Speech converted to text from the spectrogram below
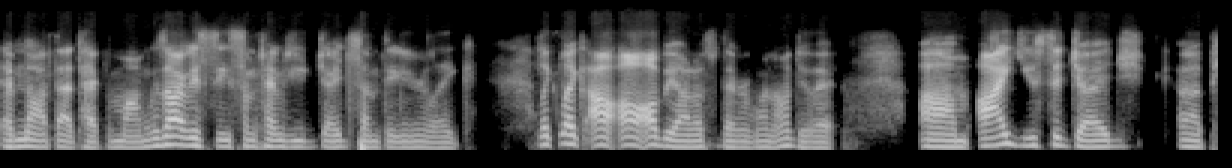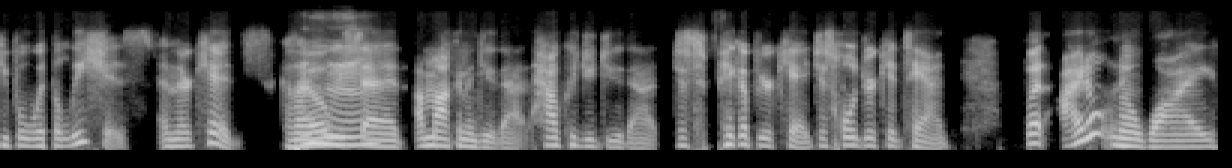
am not that type of mom because obviously sometimes you judge something and you're like, like, like I'll, I'll be honest with everyone. I'll do it. Um, I used to judge uh, people with the leashes and their kids because I always Mhm. said, I'm not going to do that. How could you do that? Just pick up your kid, just hold your kid's hand. But I don't know why.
